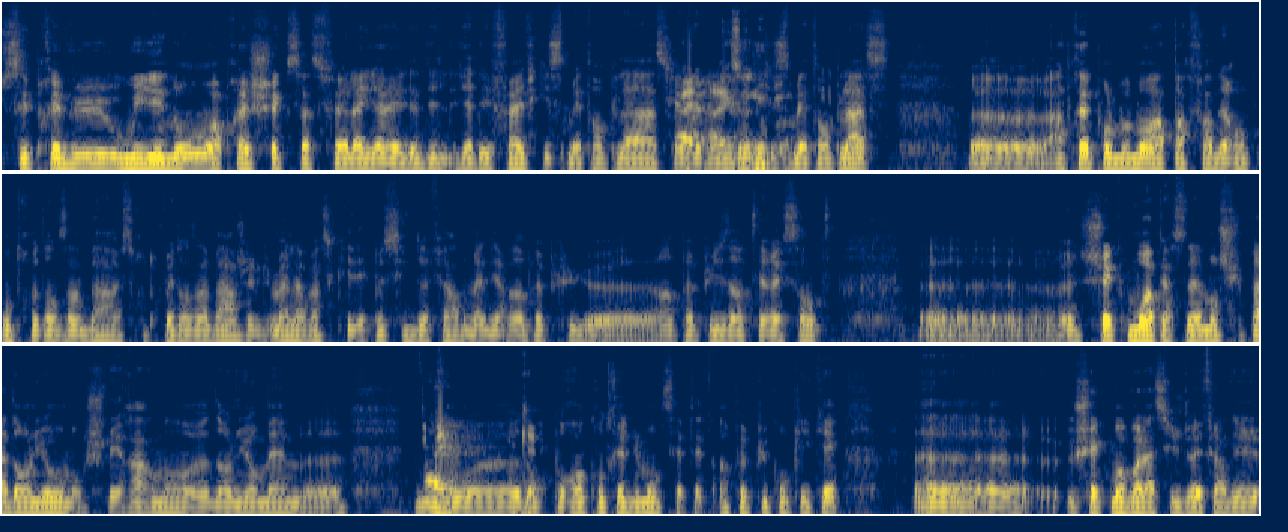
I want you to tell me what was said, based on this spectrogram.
c'est prévu oui et non. Après je sais que ça se fait là il y a, y a, des fives qui se mettent en place il y a des qui se mettent en place. Euh, après, pour le moment, à part faire des rencontres dans un bar et se retrouver dans un bar, j'ai du mal à voir ce qu'il est possible de faire de manière un peu plus, euh, un peu plus intéressante. Euh, je sais que moi, personnellement, je suis pas dans Lyon, donc je vais rarement dans Lyon même. donc pour rencontrer du monde, c'est peut-être un peu plus compliqué. je sais que moi, voilà, si je devais faire des,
